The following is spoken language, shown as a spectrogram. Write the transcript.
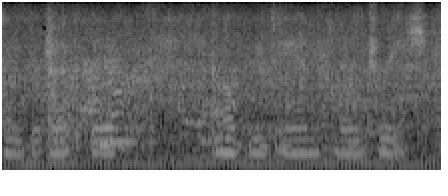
to protect their milkweeds and their trees.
